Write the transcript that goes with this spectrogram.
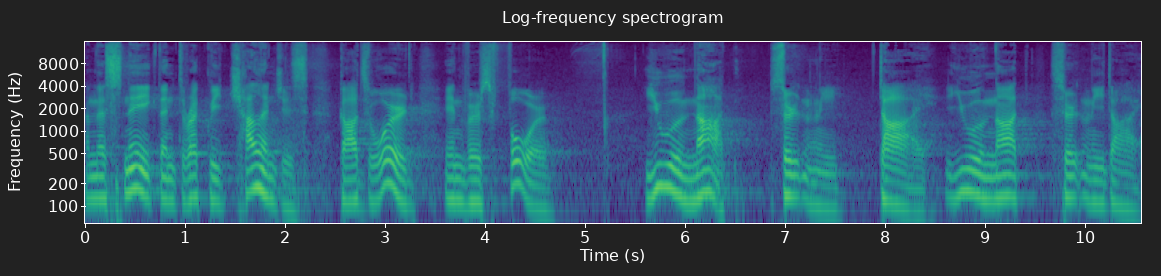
And the snake then directly challenges God's word in verse 4 You will not certainly die. You will not certainly die.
